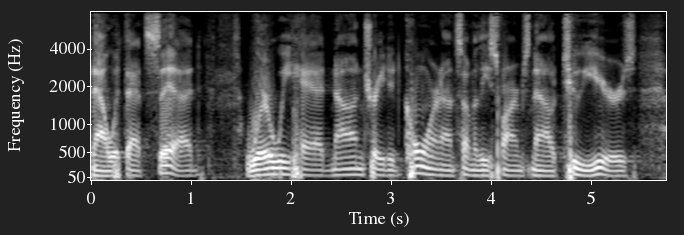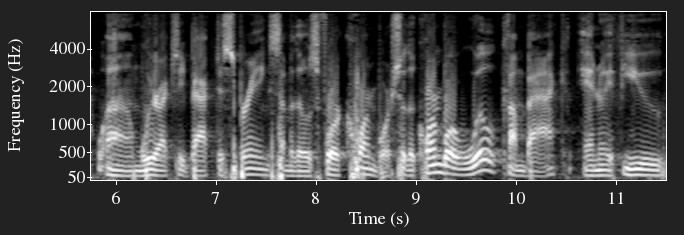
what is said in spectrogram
Now, with that said, where we had non traited corn on some of these farms now two years, um, we're actually back to spraying some of those for corn borer. So the corn borer will come back, and if you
